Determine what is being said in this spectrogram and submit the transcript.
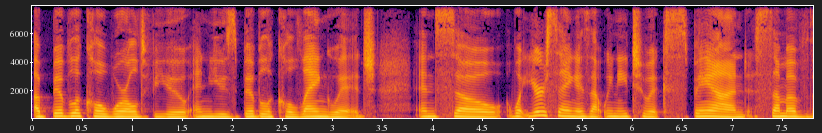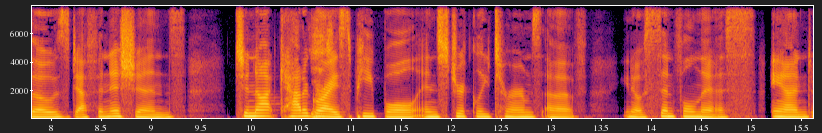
a biblical worldview and use biblical language. And so, what you're saying is that we need to expand some of those definitions to not categorize yes. people in strictly terms of, you know, sinfulness and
